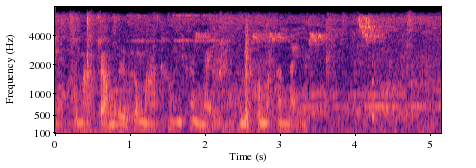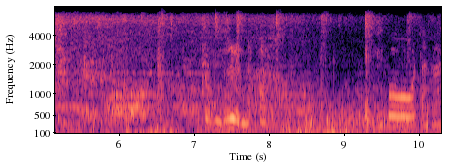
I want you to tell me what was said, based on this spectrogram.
อเข้ามากรรมเดินเข้ามาข้างข้างในนะทะลุเข้ามาข้างในนะร่มรื่นนะคะมีโบสนะคะ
